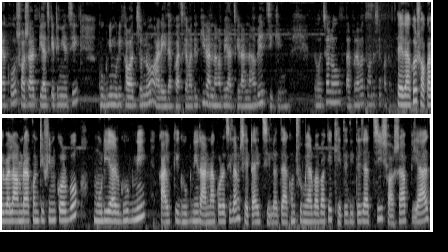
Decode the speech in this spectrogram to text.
দেখো, শশার পেঁয়াজ কেটে নিয়েছি, ঘুগনি মুড়ি খাওয়ার জন্য। আর এই দেখো, আজকে আমাদের কি রান্না হবে? আজকে রান্না হবে চিকেন তো চলো তারপরে আবার তোমাদের সাথে কথা এই দেখো সকালবেলা আমরা এখন টিফিন করব। মুড়ি আর ঘুগনি কালকে ঘুগনি রান্না করেছিলাম সেটাই ছিল। তো এখন সুমিয়ার বাবাকে খেতে দিতে যাচ্ছি শসা পেঁয়াজ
